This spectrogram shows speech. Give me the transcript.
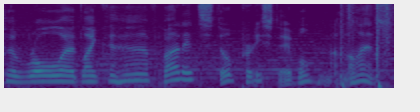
the role I'd like to have, but it's still pretty stable nonetheless.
